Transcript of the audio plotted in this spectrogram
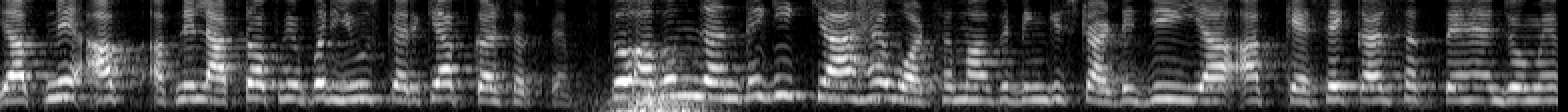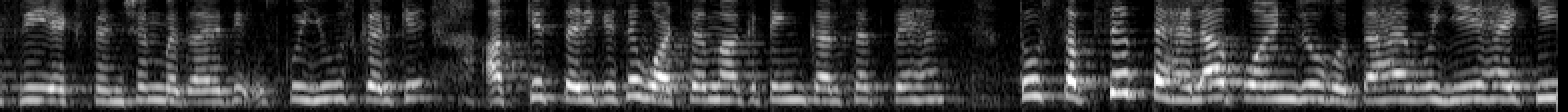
या अपने आप, अपने लैपटॉप के ऊपर यूज़ करके आप कर सकते हैं। तो अब हम जानते हैं कि क्या है व्हाट्सएप मार्केटिंग की स्ट्रैटेजी या आप कैसे कर सकते हैं, जो मैं फ्री एक्सटेंशन बता रही थी, उसको यूज़ करके आप किस तरीके से व्हाट्सएप मार्केटिंग कर सकते हैं। तो सबसे पहला पॉइंट जो होता है, वो ये है कि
